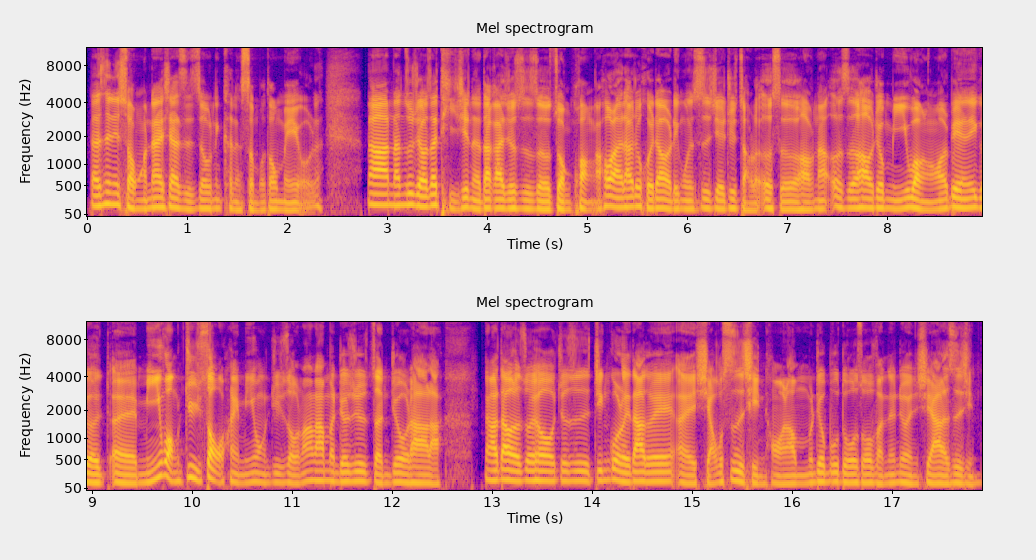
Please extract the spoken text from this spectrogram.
但是你爽完那一下子之后，你可能什么都没有了。那男主角在体现的大概就是这个状况啊。后来他就回到灵魂世界去找了二十二号，那二十二号就迷惘，然后变成一个呃迷惘巨兽，嘿，迷惘巨兽，那他们就去拯救他了。那到了最后，就是经过了一大堆哎小事情，吼，然后我们就不多说，反正就很瞎的事情。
